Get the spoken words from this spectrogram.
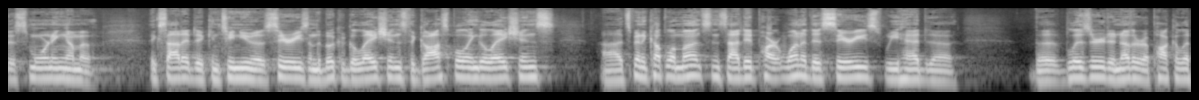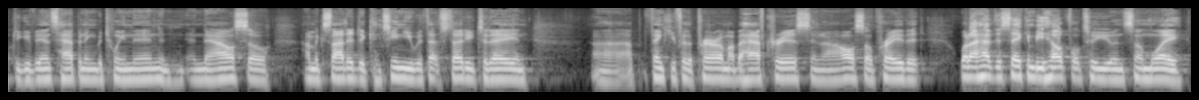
This morning, I'm uh, excited to continue a series on the book of Galatians, the gospel in Galatians. Uh, it's been a couple of months since I did part one of this series. We had uh, the blizzard and other apocalyptic events happening between then and, and, now, so I'm excited to continue with that study today. And uh, thank you for the prayer on my behalf, Chris. And I also pray that what I have to say can be helpful to you in some way.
